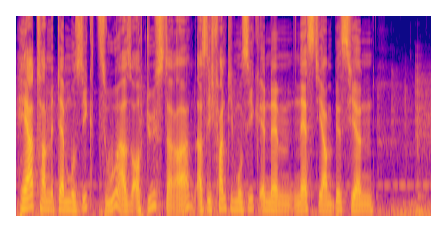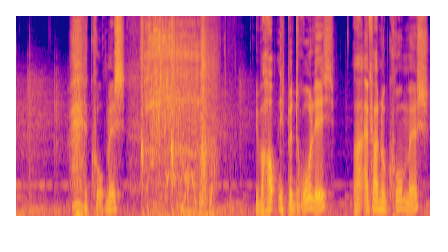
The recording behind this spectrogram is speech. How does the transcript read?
härter mit der Musik zu, also auch düsterer. Also ich fand die Musik in dem Nest ja ein bisschen komisch. Überhaupt nicht bedrohlich, einfach nur komisch.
